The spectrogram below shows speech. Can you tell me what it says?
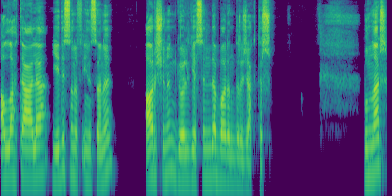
Allah Teala yedi sınıf insanı arşının gölgesinde barındıracaktır. Bunlar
